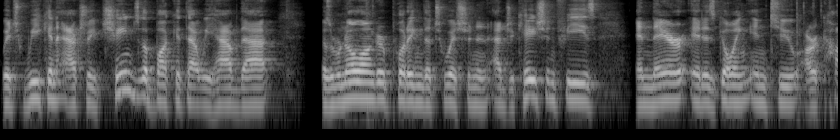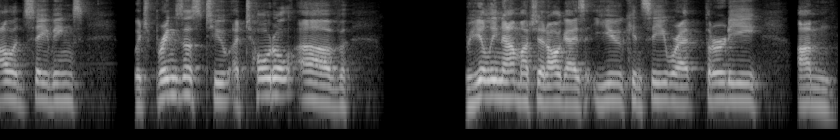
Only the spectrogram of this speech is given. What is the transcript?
which we can actually change the bucket that we have that because we're no longer putting the tuition and education fees and there it is going into our college savings, which brings us to a total of really not much at all, guys. You can see we're at 30, um,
